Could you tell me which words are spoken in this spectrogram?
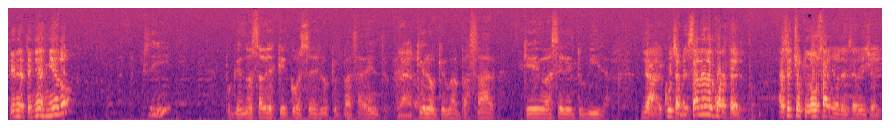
¿Tienes, ¿Tenías miedo? sí, porque no sabes qué cosa es lo que pasa adentro, Claro. qué es lo que va a pasar, qué va a ser en tu vida. Ya, escúchame, sales del cuartel. Has hecho tus dos años de servicio ahí.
